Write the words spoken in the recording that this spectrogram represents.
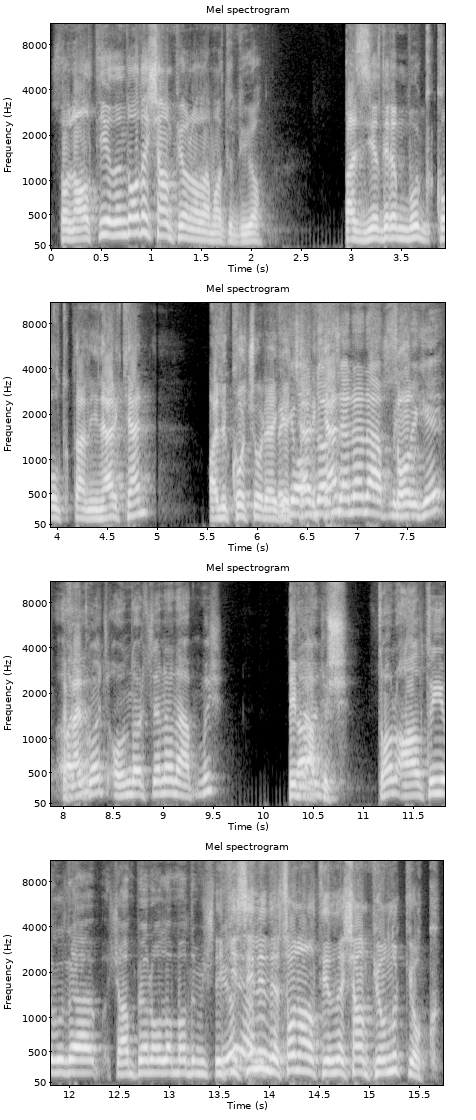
son 6 yılında o da şampiyon olamadı diyor. Aziz Yıldırım bu koltuktan inerken Ali Koç oraya Peki geçerken 14 sene ne yapmış son- peki? Ali Efendim? Koç 14 sene ne yapmış? kim Daha önce- yapmış? Son 6 yılda şampiyon olamadım işte diyor ya. İkisinin de son 6 yılında şampiyonluk yok.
